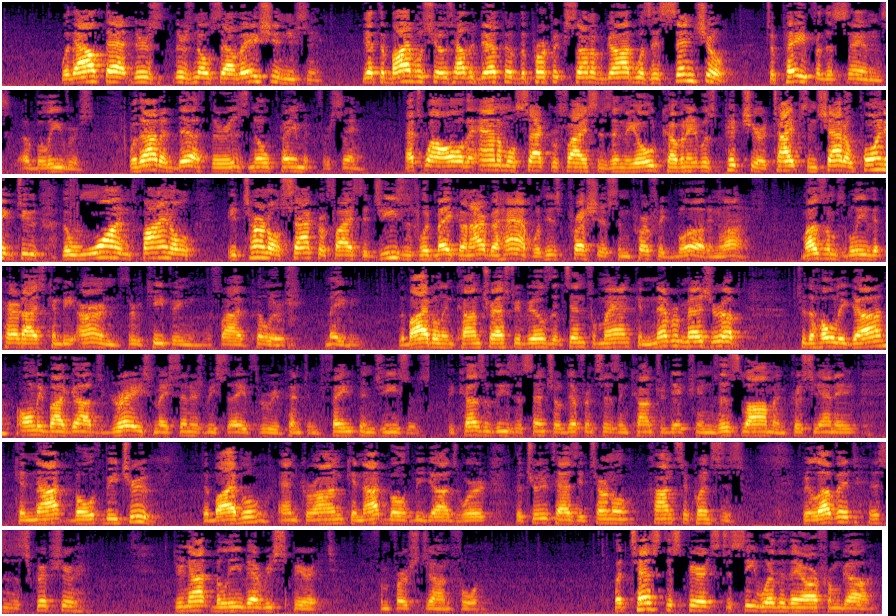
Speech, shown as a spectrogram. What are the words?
Without that, there's, there's no salvation, you see. Yet the Bible shows how the death of the perfect Son of God was essential to pay for the sins of believers. Without a death, there is no payment for sin. That's why all the animal sacrifices in the Old Covenant it was picture, types, and shadow pointing to the one final eternal sacrifice that Jesus would make on our behalf with his precious and perfect blood and life. Muslims believe that paradise can be earned through keeping the five pillars, maybe. The Bible, in contrast, reveals that sinful man can never measure up to the holy God. Only by God's grace may sinners be saved through repentant faith in Jesus. Because of these essential differences and contradictions, Islam and Christianity cannot both be true. The Bible and Quran cannot both be God's word. The truth has eternal consequences. Beloved, this is a scripture. Do not believe every spirit from 1 John 4. But test the spirits to see whether they are from God,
